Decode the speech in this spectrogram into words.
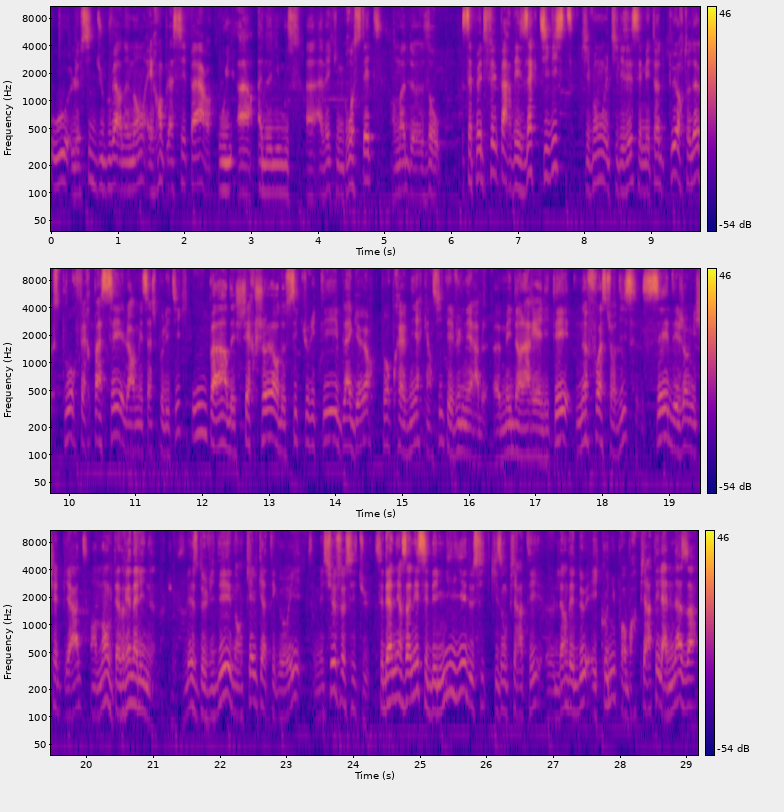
où le site du gouvernement est remplacé par We are Anonymous, avec une grosse tête en mode Ça peut être fait par des activistes qui vont utiliser ces méthodes peu orthodoxes pour faire passer leur message politique ou par des chercheurs de sécurité, blagueurs, pour prévenir qu'un site est vulnérable. Euh, mais dans la réalité, 9 fois sur 10, c'est des Jean-Michel pirates en manque d'adrénaline. Je vous laisse deviner dans quelle catégorie ces messieurs se situent. Ces dernières années, c'est des milliers de sites qu'ils ont piratés. Euh, L'un des deux est connu pour avoir piraté la NASA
